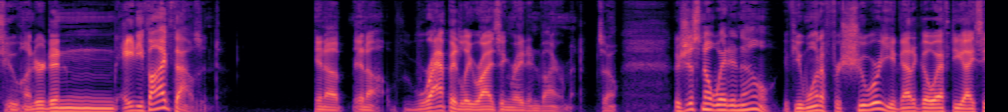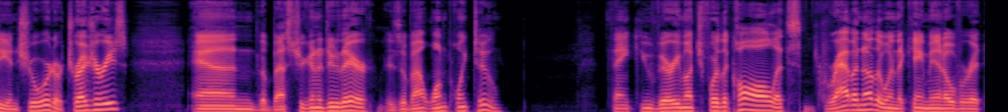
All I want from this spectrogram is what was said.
285,000 in a in a rapidly rising rate environment. So there's just no way to know. If you want to for sure, you got to go FDIC insured or treasuries and the best you're going to do there is about 1.2. Thank you very much for the call. Let's grab another one that came in over at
